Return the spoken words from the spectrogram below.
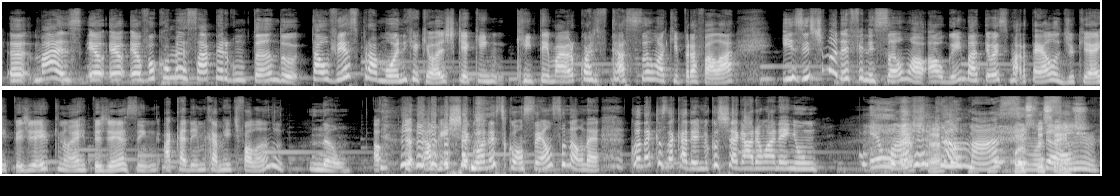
Uh, mas eu, eu, eu, vou começar perguntando, talvez pra Mônica, que eu acho que é quem, quem tem maior qualificação aqui para falar, existe uma definição? Alguém bateu esse martelo de o que é RPG e o que não é RPG, assim, academicamente falando? Não. Alguém chegou nesse consenso? Não, né? Quando é que os acadêmicos chegaram a nenhum? Eu acho é, que no máximo. Foi o suficiente. Assim,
